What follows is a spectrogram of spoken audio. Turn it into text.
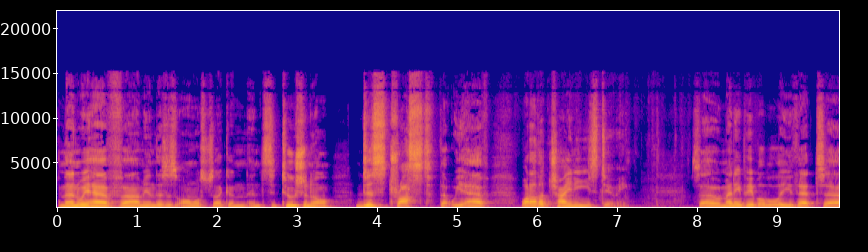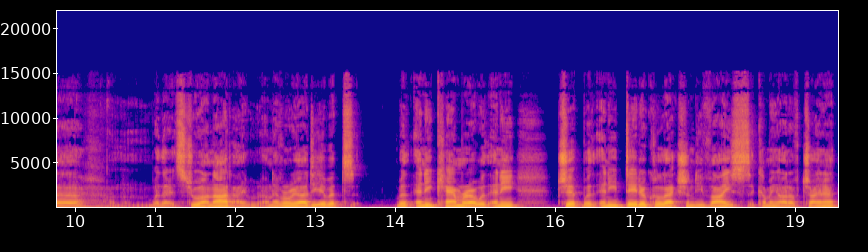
And then we have, I mean, this is almost like an institutional distrust that we have. What are the Chinese doing? So many people believe that, uh, whether it's true or not, I don't have a real idea, but with any camera, with any chip, with any data collection device coming out of China,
